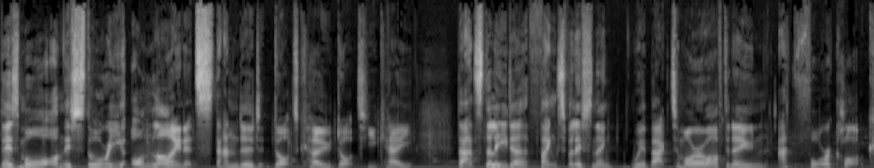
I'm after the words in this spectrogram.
There's more on this story online at standard.co.uk. That's the leader. Thanks for listening. We're back tomorrow afternoon at 4 o'clock.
